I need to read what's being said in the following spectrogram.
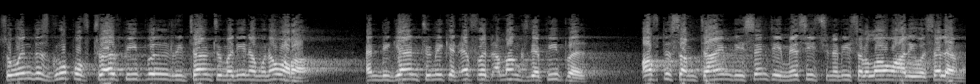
So when this group of 12 people returned to Medina Munawwara and began to make an effort amongst their people, after some time, they sent a message to Nabi sallallahu alaihi wasallam,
